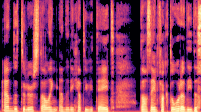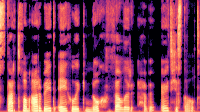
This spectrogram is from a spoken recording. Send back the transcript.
En de teleurstelling en de negativiteit, dat zijn factoren die de start van arbeid eigenlijk nog feller hebben uitgesteld.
